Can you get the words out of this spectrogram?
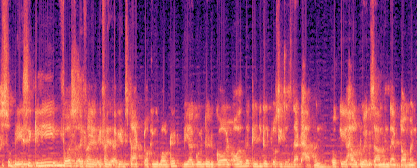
So basically, first, if I if I again start talking about it, we are going to record all the clinical procedures that happen. Okay, how to examine the abdomen,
